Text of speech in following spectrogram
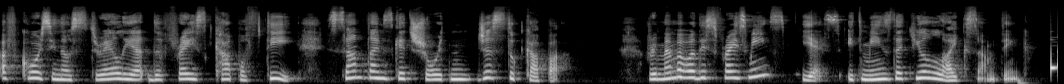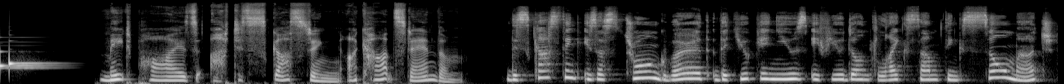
Of course, in Australia, the phrase cup of tea sometimes gets shortened just to cuppa. Remember what this phrase means? Yes, it means that you like something. Meat pies are disgusting. I can't stand them. Disgusting is a strong word that you can use if you don't like something so much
